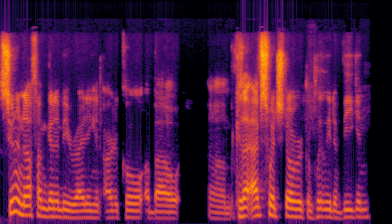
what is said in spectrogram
soon enough i'm going to be writing an article about um because i've switched over completely to vegan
